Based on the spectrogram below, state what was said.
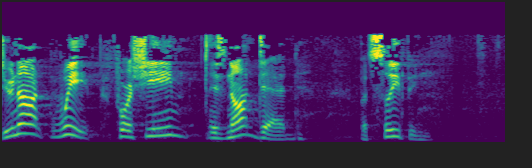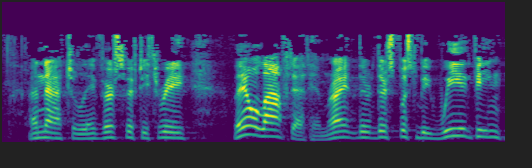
Do not weep, for she is not dead, but sleeping. And naturally, verse 53, they all laughed at him, right? They're, they're supposed to be weeping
